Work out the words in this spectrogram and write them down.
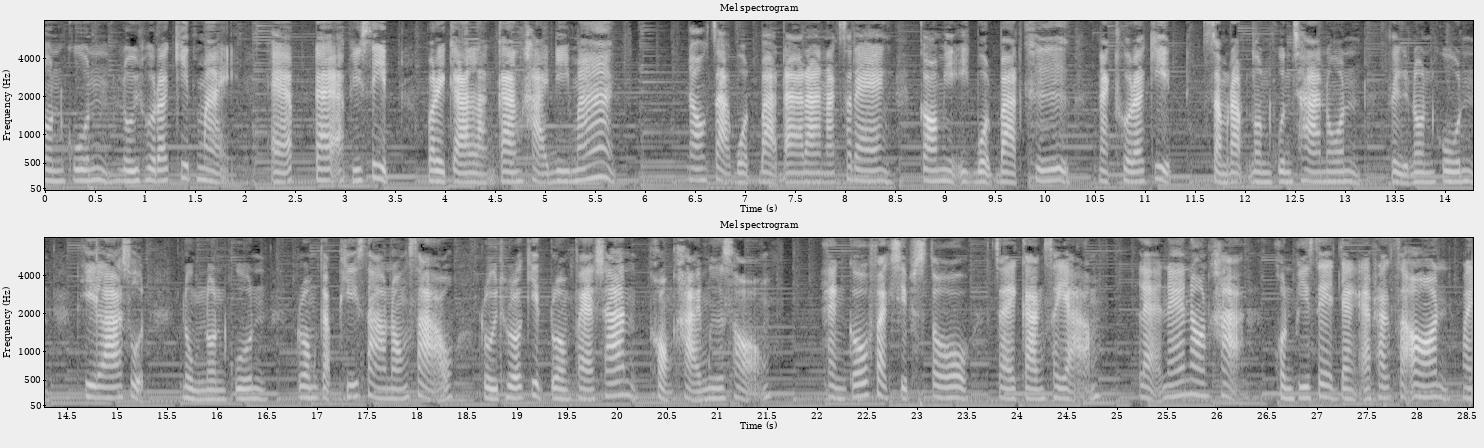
นนกุล ลุยธุรกิจใหม่ แอป ได้อภิสิทธิ์ บริการหลังการขายดีมาก นอกจากบทบาทดารานักแสดง ก็มีอีกบทบาทคือ นักธุรกิจสำหรับนนกุลชานนหรือนนกุล ที่ล่าสุด หนุ่มนนกุล รวมกับพี่สาวน้องสาวลุยธุรกิจรวมแฟชั่นของขายมือสอง h a n g o Flagship Store ใจกลางสยาม และแน่นอนค่ะ คนพิเศษอย่างแอปทักษะออนไม่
